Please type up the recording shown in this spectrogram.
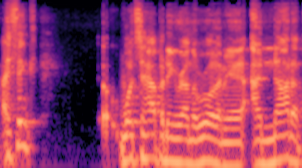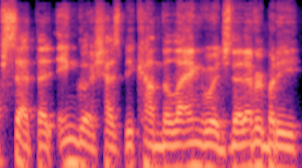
I think what's happening around the world i mean i'm not upset that english has become the language that everybody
